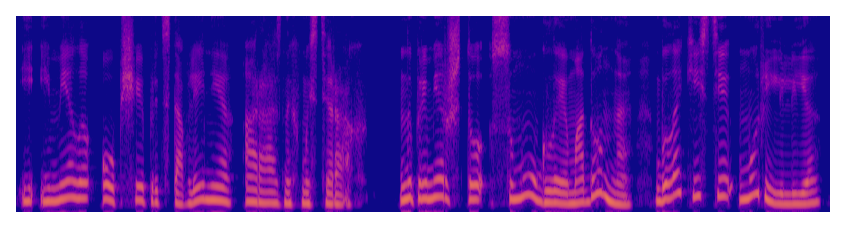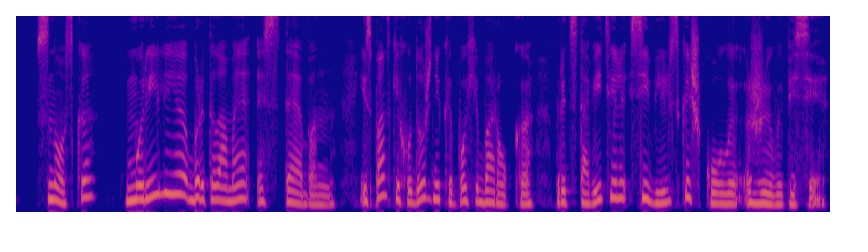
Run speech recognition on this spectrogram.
и имела общее представление о разных мастерах. Например, что смуглая Мадонна была кисти Мурилья, сноска Мурилья Бартоломе Эстебан, испанский художник эпохи барокко, представитель сивильской школы живописи.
